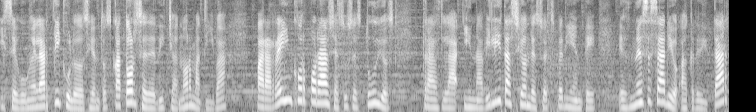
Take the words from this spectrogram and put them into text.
y según el artículo 214 de dicha normativa, para reincorporarse a sus estudios tras la inhabilitación de su expediente es necesario acreditar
